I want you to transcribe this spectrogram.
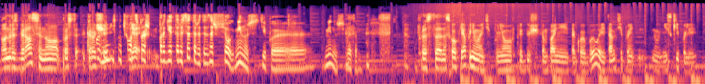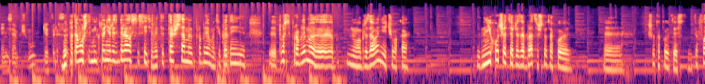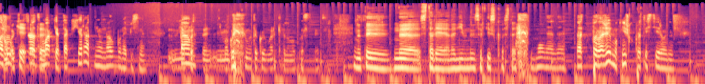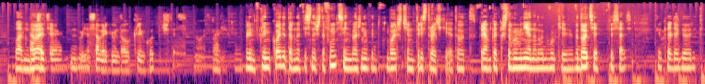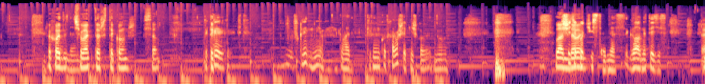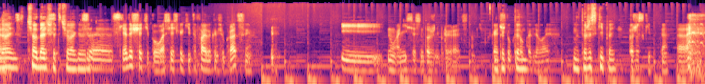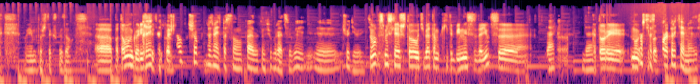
Он разбирался, но просто, короче... Ну, если чувак я... спрашивает про геттер и сеттер, это значит все, минус, типа, э, минус в этом. Просто, насколько я понимаю, типа, у него в предыдущей компании такое было, и там, типа, ну, не скипали, я не знаю почему, геттеры Ну, потому что никто не разбирался с этим, это та же самая проблема, типа, это не, э, просто проблема, э, ну, образования чувака. Не хочет разобраться, что такое, э, что такое тест. Это флажок, ну, окей, сразу это... маркер, так херак у него на лбу написано. Ну, я Там... просто не могу ему такой маркер на лоб поставить. Ну ты на столе анонимную записку оставь. Да-да-да. Положи ему книжку про тестирование. Ладно, давай. Кстати, я сам рекомендовал клин-код почитать. Ну, Блин, в клин-коде там написано, что функции не должны быть больше, чем три строчки. Это вот прям как, чтобы мне на ноутбуке в доте писать, как Олег говорит. Походу, да. чувак тоже в таком же писал. Так, так... Э, в клин... Мне... Ладно, клин-код хорошая книжка, но... Ладно, Пишите давай. код чисто, да, главный тезис. Давай, э, что дальше этот чувак говорит? Э, следующее, типа, у вас есть какие-то файлы конфигурации, и, ну, они, естественно, тоже не проверяются. Там, типа, какая-то штука там... только для лайф. Ну, тоже скипай. Тоже скип, да. Э, я ему тоже так сказал. Потом он говорит, что, типа... Что, что подразумеваете по словам файла конфигурации? Вы э, что делаете? Ну, в смысле, что у тебя там какие-то бины создаются, так, да. которые, ну, Просто типа... с пропертями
